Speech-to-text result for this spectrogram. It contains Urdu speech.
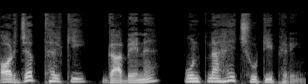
اور جب تھلکی گابے نے اونٹنا ہے چھوٹی پھریں۔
